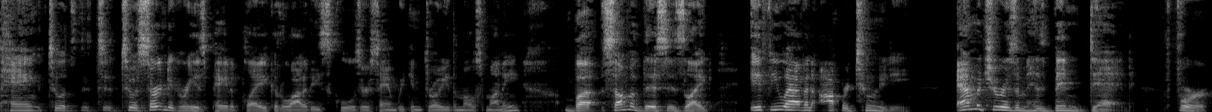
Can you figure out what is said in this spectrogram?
paying to a, to, to a certain degree is pay to play because a lot of these schools are saying we can throw you the most money. But some of this is like if you have an opportunity, amateurism has been dead for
